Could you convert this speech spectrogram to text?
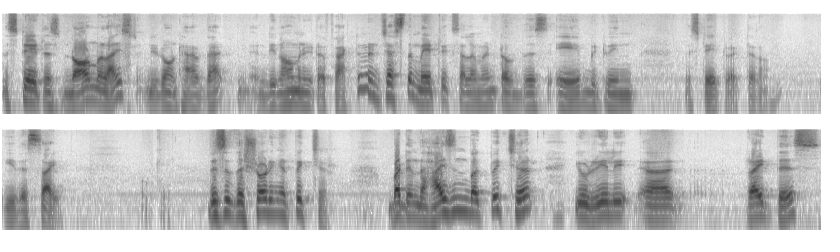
the state is normalized you do not have that denominator factor. And just the matrix element of this A between the state vector on either side. Okay. This is the Schrodinger picture. But in the Heisenberg picture you really uh, write this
